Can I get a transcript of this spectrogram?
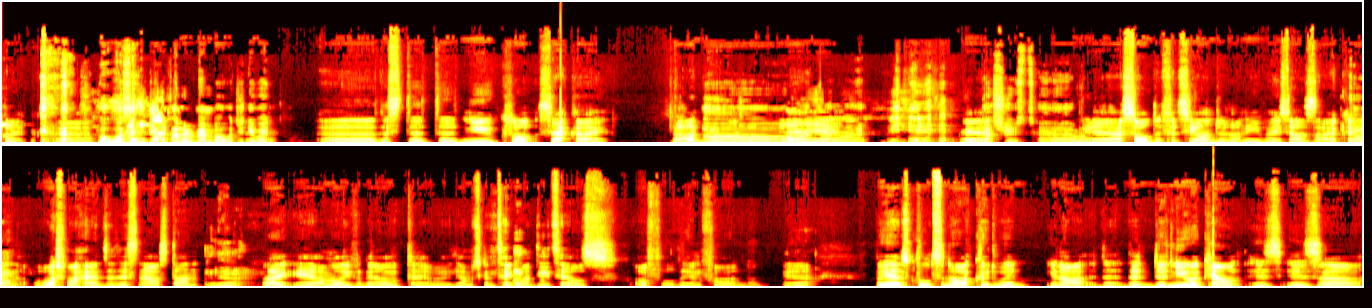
quick. Uh, what was it again? I can't remember. What did you win? Uh, this the the new clot Sacai, the ugly oh, one. Yeah, yeah, right. yeah. yeah. That shoe's terrible. Yeah, I sold it for two hundred on eBay. So I was like, okay, um, wash my hands of this now. It's done. Yeah. Like, yeah, I'm not even gonna open it. Really, I'm just gonna take my details off all the info and um, yeah. But yeah, it was cool to know I could win. You know, the the, the new account is is uh.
